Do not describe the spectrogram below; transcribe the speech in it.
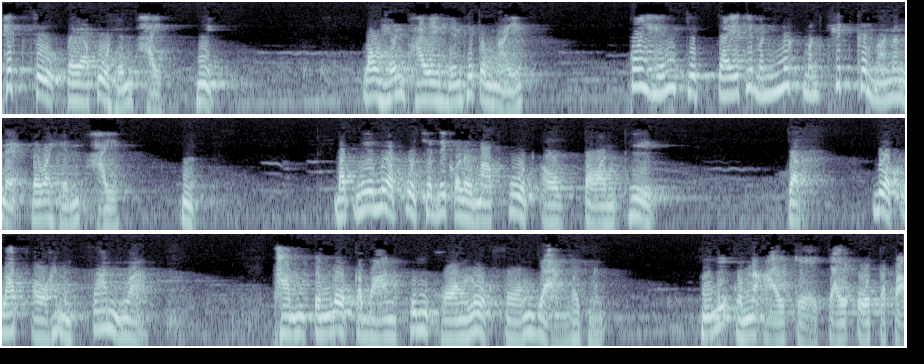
ภิกษุแปลผู้เห็นภัยนี่ เราเห็นภัยเห็นที่ตรงไหน ก็เห็นจิตใจที่มันนึกมันคิดขึ้นมานั่นแหละแปลว่าเห็นภัยบัดนี้เมื่อพูดเช่นนี้ก็เลยมาพูดเอาตอนที่จะรวบลัดเอาให้มันสั้นว่าทำเป็นโลกกบาลคุ้มครองโลกสองอย่างไว้นั้นทีนี้ผมละอายแก่ใจโอตปะ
